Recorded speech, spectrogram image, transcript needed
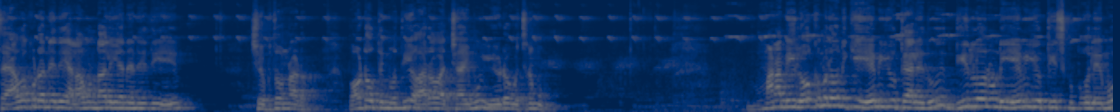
సేవకుడు అనేది ఎలా ఉండాలి అనేది చెబుతున్నాడు. ఒకటో తిమ్మతి ఆరో అధ్యాయము ఏడో వచనము. మనం ఈ లోకములోనికి ఏమియూ తేలేదు దీనిలో నుండి ఏమియూ తీసుకుపోలేము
